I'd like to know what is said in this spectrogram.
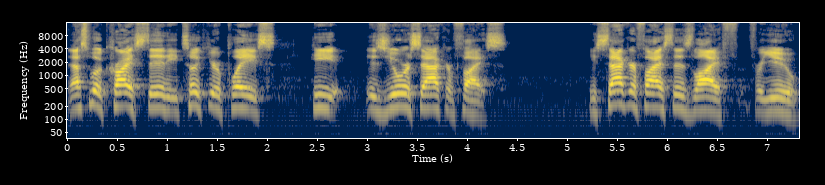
That's what Christ did. He took your place. He is your sacrifice. He sacrificed his life for you.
